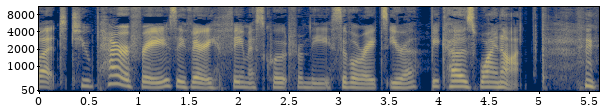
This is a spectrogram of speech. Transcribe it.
but to paraphrase a very famous quote from the civil rights era, because why not? Um,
